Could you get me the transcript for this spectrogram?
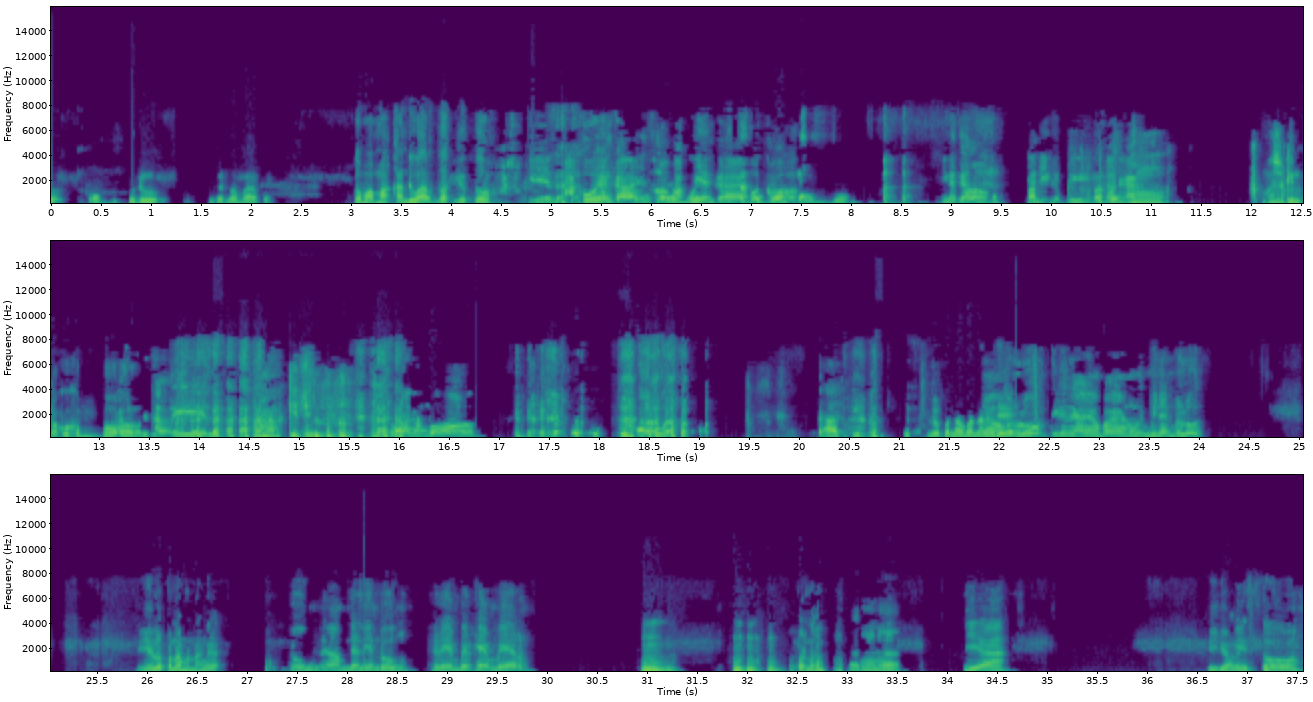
kudu ikut lomba apa Lomba makan di warteg gitu. Masukin aku yang ke itu loh, aku yang ke botol. Ingat gak lo? Yang diikat di Paku. belakang Masukin paku ke bool. aku ditalin Sakit. ke belakang bol. sakit lu pernah menang Yang deh belut, ingat nggak yang yang mindahin belut? iya lu pernah menang nggak Dung, ya, mindahin dung dari ember ke ember. Hmm. pernah Hmm. Iya, di jalan itu.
